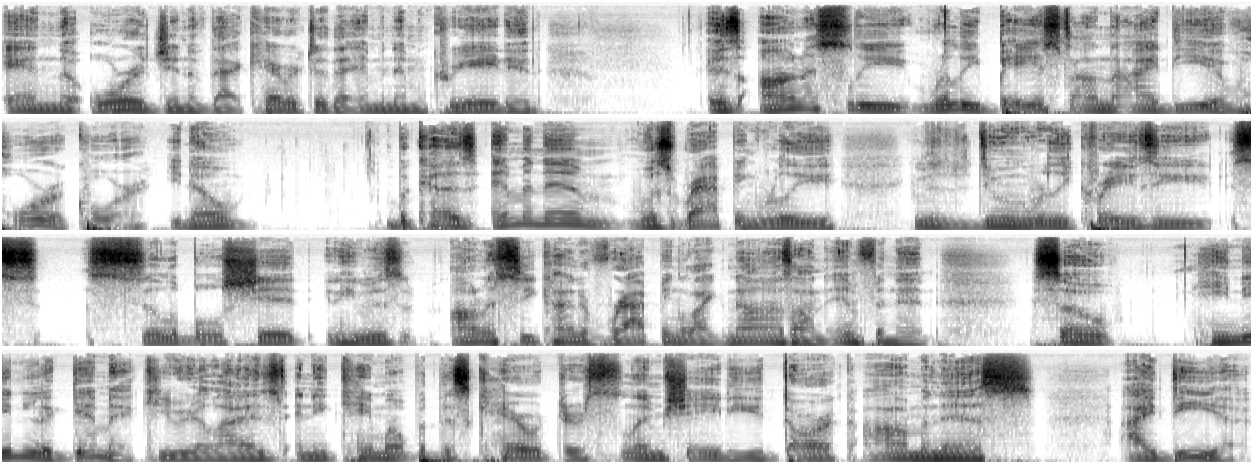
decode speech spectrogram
and the origin of that character that Eminem created, is honestly really based on the idea of horrorcore. You know, because Eminem was rapping really, he was doing really crazy s- syllable shit, and he was honestly kind of rapping like Nas on Infinite. So he needed a gimmick, he realized, and he came up with this character, Slim Shady, a dark, ominous idea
